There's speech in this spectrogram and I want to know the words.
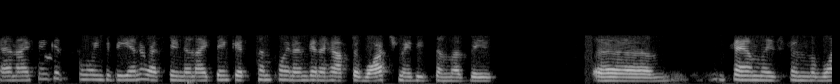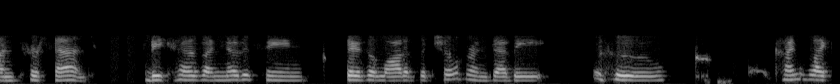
and I think it's going to be interesting. And I think at some point I'm going to have to watch maybe some of these um, families from the one percent because I'm noticing there's a lot of the children, Debbie, who kind of like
